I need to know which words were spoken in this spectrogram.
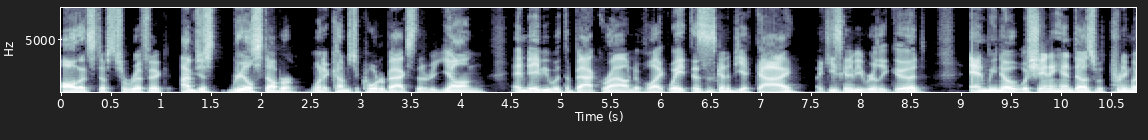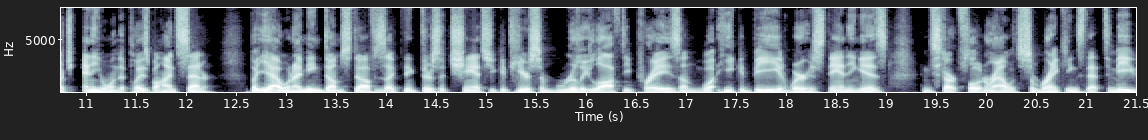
All that stuff's terrific. I'm just real stubborn when it comes to quarterbacks that are young and maybe with the background of like, wait, this is going to be a guy like he's going to be really good. And we know what Shanahan does with pretty much anyone that plays behind center. But yeah, when I mean dumb stuff, is I think there's a chance you could hear some really lofty praise on what he could be and where his standing is, and start floating around with some rankings that to me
